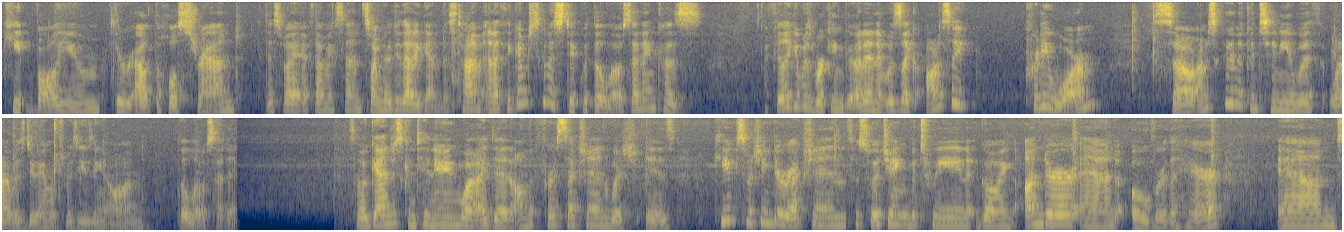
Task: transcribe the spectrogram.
keep volume throughout the whole strand this way, if that makes sense. So I'm gonna do that again this time. And I think I'm just gonna stick with the low setting because I feel like it was working good and it was like honestly pretty warm. So I'm just gonna continue with what I was doing, which was using it on the low setting. So again, just continuing what I did on the first section, which is keep switching directions. So switching between going under and over the hair. And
